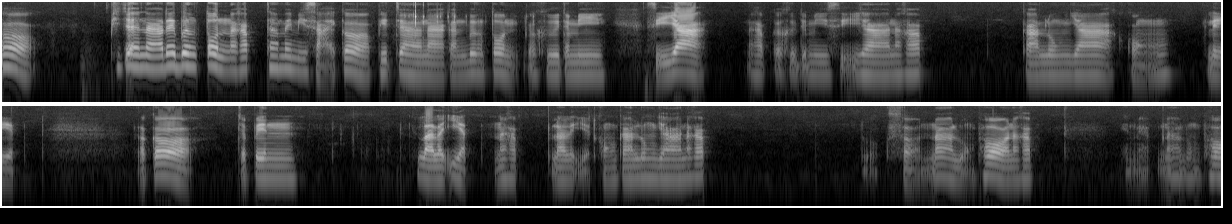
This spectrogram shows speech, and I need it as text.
ก็พิจารณาได้เบื้องต้นนะครับ ถ้าไม่มีสายก็พิจารณากันเบื้องต้นก็คือจะมีสียานะครับ ก็คือจะมีสียานะครับ การลงยาของเลด แล้วก็จะเป็นรายละเอียดนะครับ รายละเอียดของการลงยานะครับ ตัวอักษรหน้าหลวงพ่อนะครับ เห็นไหมครับหน้าหลวงพ่อ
